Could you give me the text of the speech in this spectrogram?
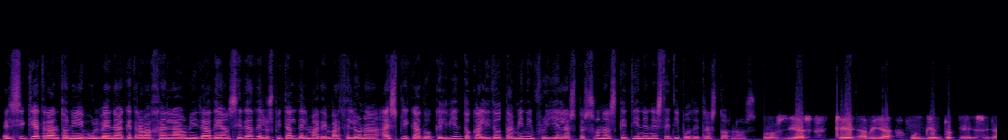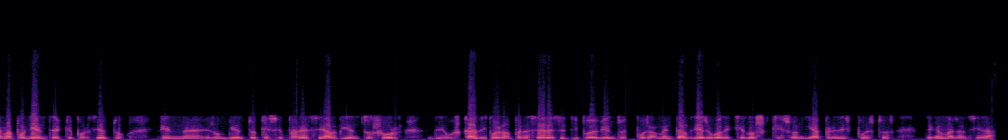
El psiquiatra Antoni Bulbena, que trabaja en la unidad de ansiedad del Hospital del Mar en Barcelona, ha explicado que el viento cálido también influye en las personas que tienen este tipo de trastornos. Los días que había un viento que se llama poniente, que por cierto eh, es un viento que se parece al viento sur de Euskadi. Pues al parecer ese tipo de viento pues aumenta el riesgo de que los que son ya predispuestos tengan más ansiedad.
